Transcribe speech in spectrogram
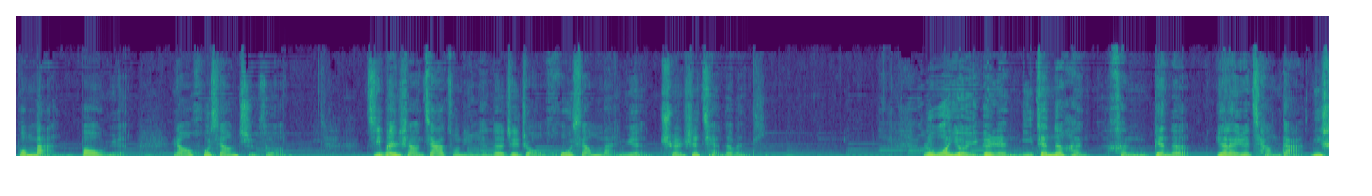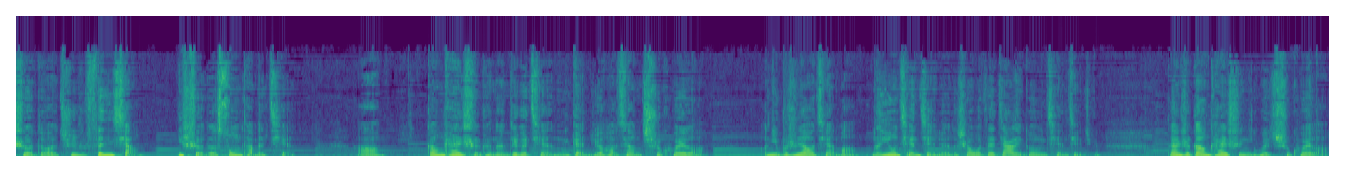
不满、抱怨，然后互相指责，基本上家族里面的这种互相埋怨，全是钱的问题。如果有一个人，你真的很很变得越来越强大，你舍得去分享，你舍得送他们钱，啊，刚开始可能这个钱你感觉好像吃亏了，你不是要钱吗？能用钱解决的事儿，我在家里都用钱解决，但是刚开始你会吃亏了，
